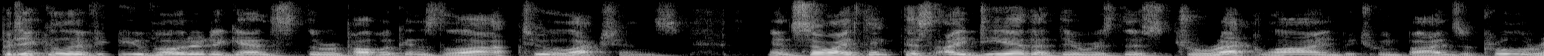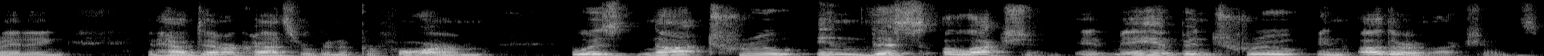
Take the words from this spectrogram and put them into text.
particularly if you voted against the Republicans the last two elections. And so I think this idea that there was this direct line between Biden's approval rating and how Democrats were going to perform was not true in this election. It may have been true in other elections,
